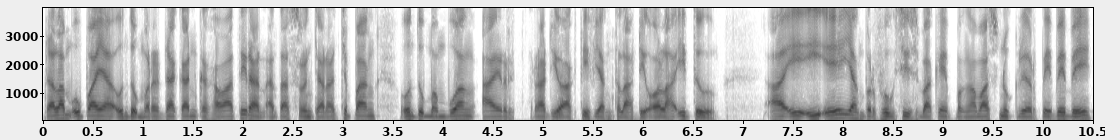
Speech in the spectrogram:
dalam upaya untuk meredakan kekhawatiran atas rencana Jepang untuk membuang air radioaktif yang telah diolah itu. AEIE yang berfungsi sebagai pengawas nuklir PBB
